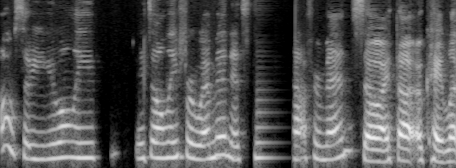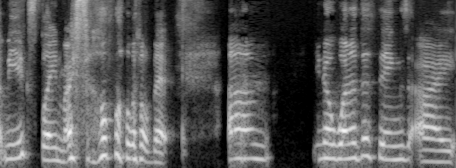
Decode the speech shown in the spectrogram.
"Oh, so you only it's only for women, it's not for men?" So I thought, "Okay, let me explain myself a little bit." Um, you know, one of the things I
